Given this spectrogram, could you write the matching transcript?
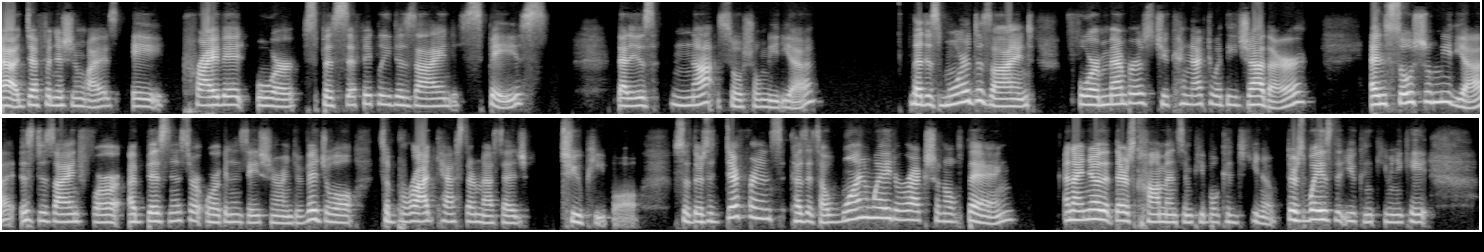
uh, definition wise, a private or specifically designed space that is not social media, that is more designed for members to connect with each other. And social media is designed for a business or organization or individual to broadcast their message to people. So there's a difference because it's a one way directional thing. And I know that there's comments and people could, you know, there's ways that you can communicate,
